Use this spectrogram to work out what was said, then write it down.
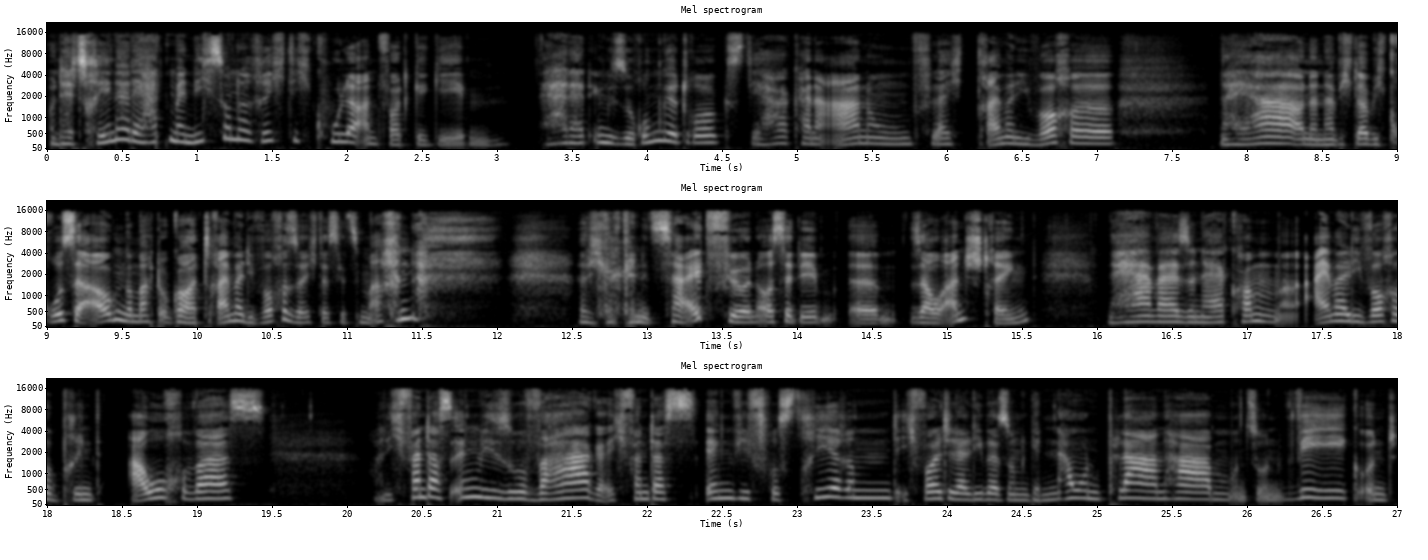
Und der Trainer, der hat mir nicht so eine richtig coole Antwort gegeben. Ja, der hat irgendwie so rumgedruckst, ja, keine Ahnung, vielleicht dreimal die Woche. Naja, und dann habe ich, glaube ich, große Augen gemacht. Oh Gott, dreimal die Woche soll ich das jetzt machen? da habe ich gar keine Zeit für und außerdem ähm, sau anstrengend. Naja, weil so, naja, komm, einmal die Woche bringt auch was. Und ich fand das irgendwie so vage. Ich fand das irgendwie frustrierend. Ich wollte da lieber so einen genauen Plan haben und so einen Weg und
